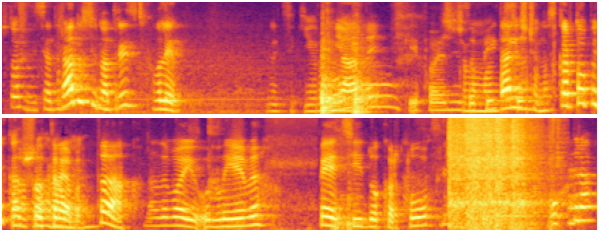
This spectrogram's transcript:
160 градусів на 30 хвилин. Який рум'яний. Файний Що далі? Що в нас? Картопелька Ну, що треба? Так, наливаю оливи, спеції до картоплі. Ухдра.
